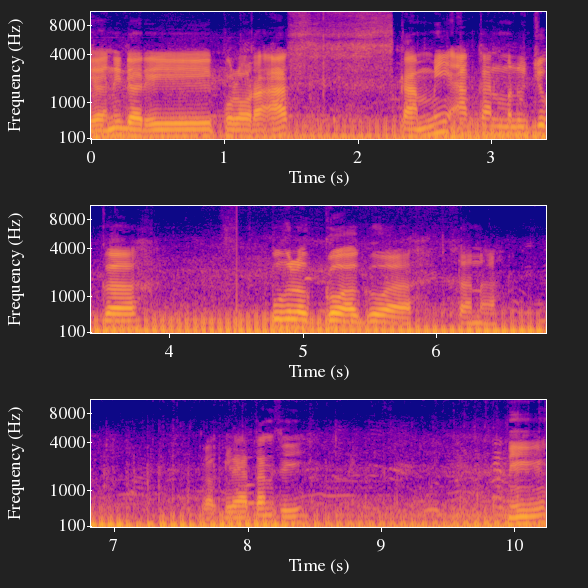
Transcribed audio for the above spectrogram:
Ya ini dari Pulau Raas kami akan menuju ke Pulau Goa Goa sana. Gak kelihatan sih. Ini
